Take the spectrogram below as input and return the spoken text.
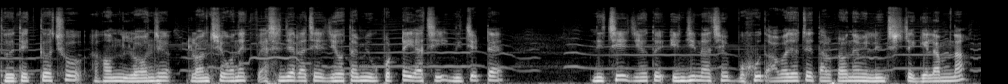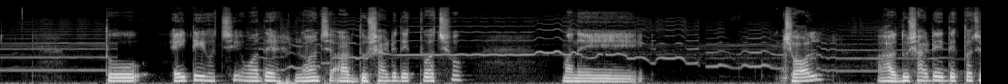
তো দেখতে পাচ্ছ, এখন লঞ্চে লঞ্চে অনেক প্যাসেঞ্জার আছে। যেহেতু আমি উপরটাই আছি, নিচেরটা, নিচে যেহেতু ইঞ্জিন আছে, বহুত আওয়াজ হচ্ছে, তার কারণে আমি নিচে গেলাম না। তো এইটাই হচ্ছে আমাদের লঞ্চ। আর দু সাইডে দেখতে পাচ্ছ মানে জল, আর দু সাইডে দেখতে পাচ্ছ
